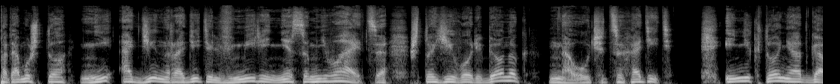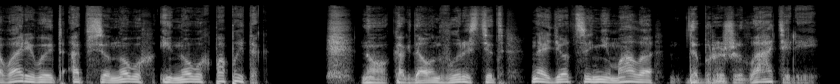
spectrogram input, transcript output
Потому что ни один родитель в мире не сомневается, что его ребенок научится ходить. И никто не отговаривает от все новых и новых попыток. Но когда он вырастет, найдется немало доброжелателей,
